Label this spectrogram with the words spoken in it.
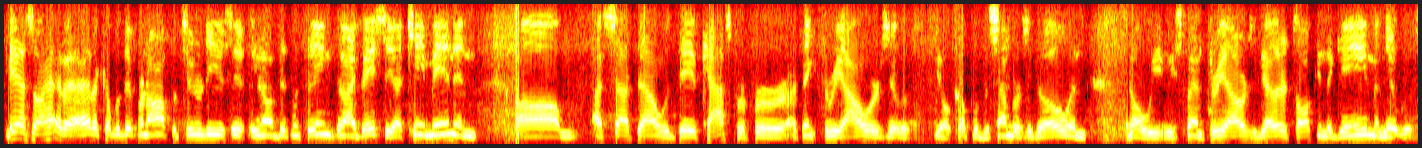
Yeah, so I had I had a couple different opportunities, you know, different things, and I basically I came in and um, I sat down with Dave Kasper for I think three hours. It was you know a couple of December's ago, and you know we, we spent three hours together talking the game, and it was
